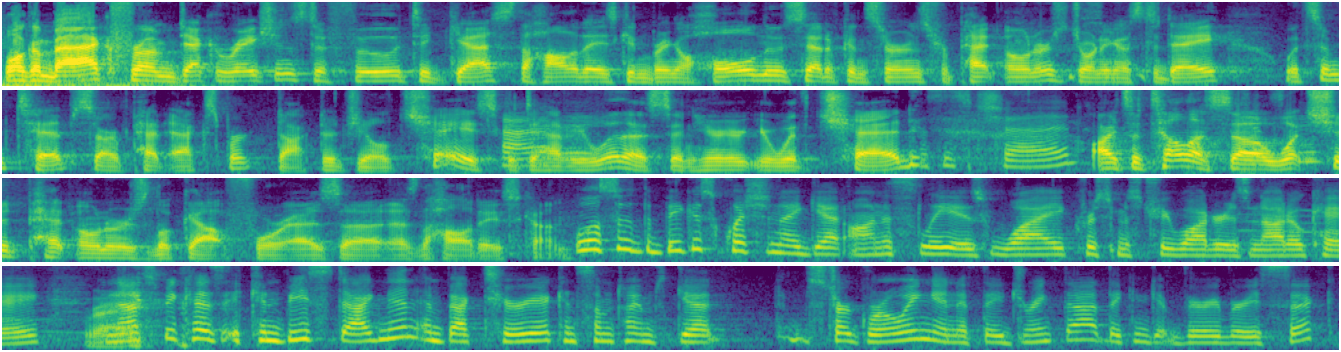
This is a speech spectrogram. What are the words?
Welcome back. From decorations to food to guests, the holidays can bring a whole new set of concerns for pet owners. Joining us today with some tips, our pet expert, Dr. Jill Chase. Good to have you with us. And here you're with Ched. This is Ched. All right, so tell us, uh, what should pet owners look out for as, uh, as the holidays come? Well, so the biggest question I get, honestly, is why Christmas tree water is not okay. Right. And that's because it can be stagnant and bacteria can sometimes get start growing and if they drink that they can get very very sick.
